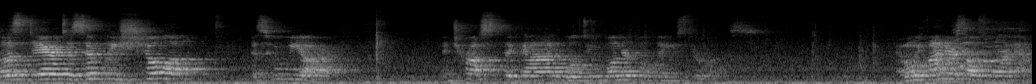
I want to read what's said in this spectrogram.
Let us dare to simply show up as who we are and trust that God will do wonderful things through us. And when we find ourselves worn out,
